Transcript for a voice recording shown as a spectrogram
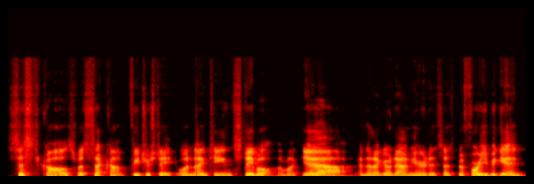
syscalls with seccomp feature state 119 stable. I'm like, yeah. And then I go down here and it says, before you begin,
